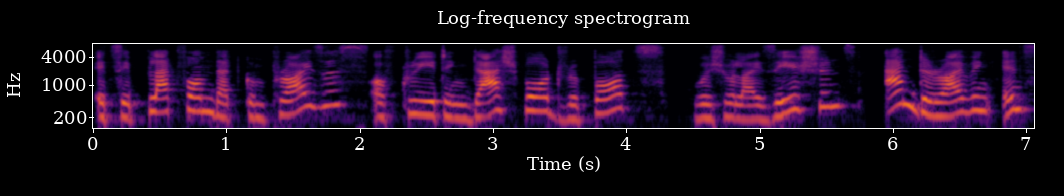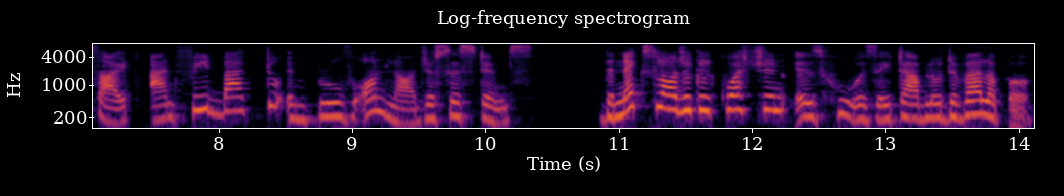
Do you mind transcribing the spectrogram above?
It's a platform that comprises of creating dashboard reports, visualizations, and deriving insight and feedback to improve on larger systems. The next logical question is who is a Tableau developer?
